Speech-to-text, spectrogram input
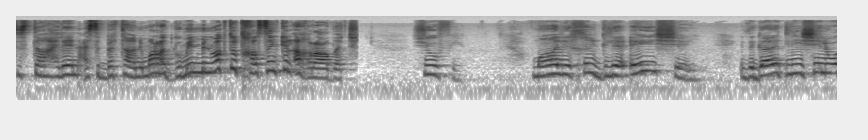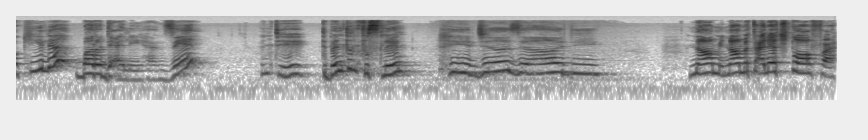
تستاهلين عسبة ثاني مرة تقومين من وقت وتخلصين كل أغراضك. شوفي مالي خلق لأي شيء إذا قالت لي شيء الوكيلة برد عليها زين؟ أنت إيه؟ تبين تنفصلين؟ إجازة عادي نامي نامت عليك طوفة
